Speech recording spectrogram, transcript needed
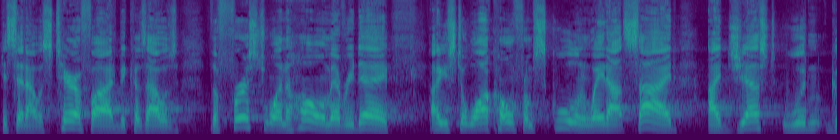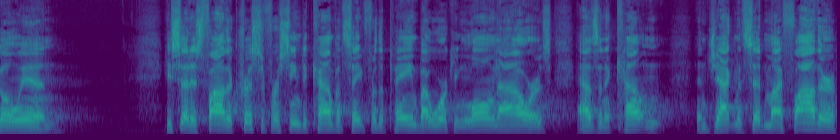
he said, I was terrified because I was the first one home every day. I used to walk home from school and wait outside. I just wouldn't go in. He said his father, Christopher, seemed to compensate for the pain by working long hours as an accountant. And Jackman said, My father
